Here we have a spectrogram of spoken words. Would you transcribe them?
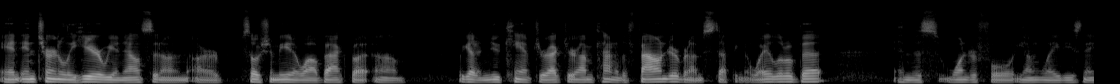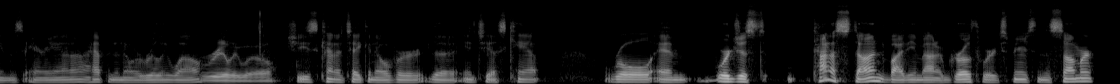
And internally here, we announced it on our social media a while back, but um, we got a new camp director. I'm kind of the founder, but I'm stepping away a little bit. And this wonderful young lady's name is Ariana. I happen to know her really well. Really well. She's kind of taken over the NTS camp role, and we're just kind of stunned by the amount of growth we're experiencing this summer.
